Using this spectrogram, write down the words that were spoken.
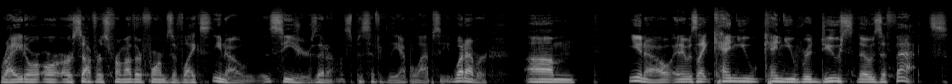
right? Or, or or suffers from other forms of like you know seizures that aren't specifically epilepsy whatever. Um you know and it was like can you can you reduce those effects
